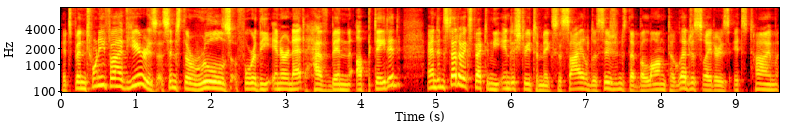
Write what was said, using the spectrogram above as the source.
It's been 25 years since the rules for the internet have been updated, and instead of expecting the industry to make societal decisions that belong to legislators, it's time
